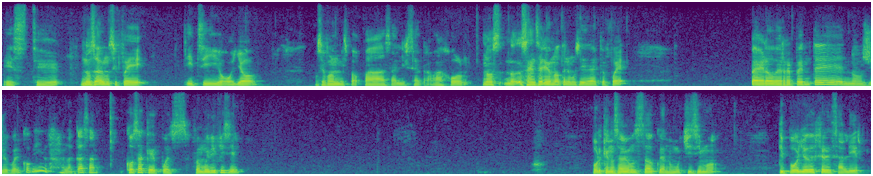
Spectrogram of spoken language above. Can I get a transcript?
Este, no sabemos si fue Itzy o yo, o si fueron mis papás a irse al trabajo. No, no, o sea, en serio no tenemos idea de qué fue. Pero de repente nos llegó el COVID a la casa, cosa que pues fue muy difícil porque nos habíamos estado cuidando muchísimo. Tipo, yo dejé de salir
